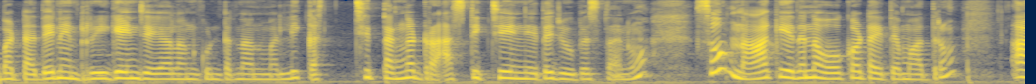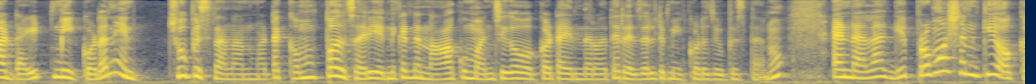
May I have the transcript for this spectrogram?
బట్ అదే నేను రీగెయిన్ చేయాలనుకుంటున్నాను. మళ్ళీ ఖచ్చితంగా డ్రాస్టిక్ చేంజ్ అయితే చూపిస్తాను. సో నాకు ఏదైనా వర్కౌట్ అయితే మాత్రం ఆ డైట్ మీకు కూడా నేను చూపిస్తాను అనమాట కంపల్సరీ ఎందుకంటే నాకు మంచిగా వర్కౌట్ అయిన తర్వాత రిజల్ట్ మీకు కూడా చూపిస్తాను. అండ్ అలాగే ప్రమోషన్కి ఒక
